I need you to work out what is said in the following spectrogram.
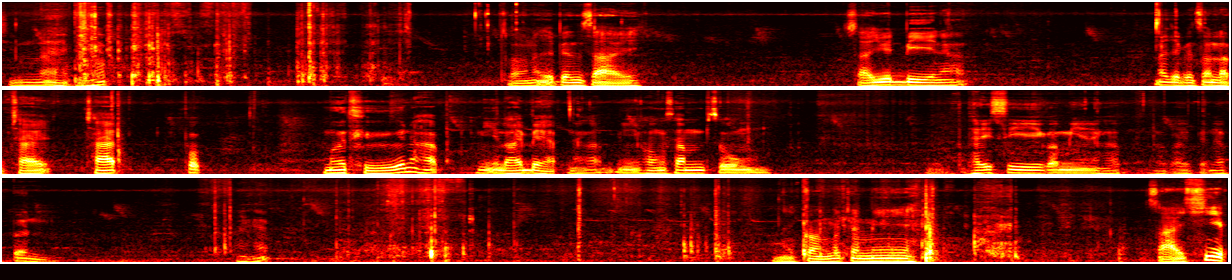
ชิ้นแรกนะครับสองน่าจะเป็นสาย สาย USB นะครับ น่าจะเป็นสำหรับใช้ชาร์จ มือถือนะครับ มีหลายแบบนะครับ มีของซัมซุงไทซีก็มีนะครับ แล้วก็เป็น Apple นะครับ ในกล่องก็จะมีสายคีบ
